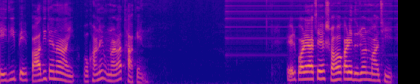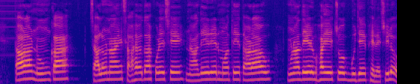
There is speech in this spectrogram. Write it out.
এই দ্বীপে পা দিতে নাই, ওখানে ওনারা থাকেন। এরপরে আছে সহকারী দুজন মাঝি। তারা নৌকা চালনায় সহায়তা করেছে। নাদেরের মতে তারাও ওনাদের ভয়ে চোখ বুজে ফেলেছিল।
